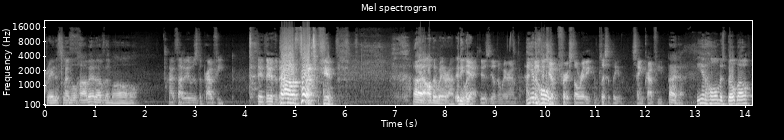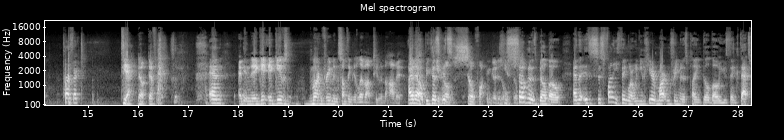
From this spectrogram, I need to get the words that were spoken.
greatest little hobbit of them all. I thought it was the Proud Feet. They're, they're the Proud best. foot. yeah, Uh, other way around. Anyway, yeah, it is the other way around. I Ian made Holm. the joke first already, implicitly saying Proud Feet. I know. Ian Holm is Bilbo, perfect, Yeah, no, definitely. and and it, gi- it gives Martin Freeman something to live up to in The Hobbit. I know because it's so fucking good as he's so Bilbo. good as Bilbo, and it's this funny thing where when you hear Martin Freeman is playing Bilbo, you think that's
